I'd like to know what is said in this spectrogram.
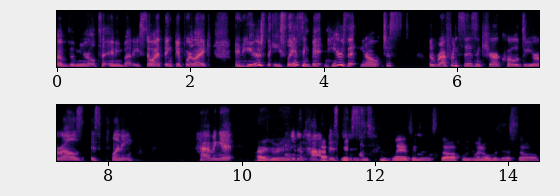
of the mural to anybody. So I think if we're like, and here's the East Lansing bit, and here's it, you know, just the references and QR codes, URLs is plenty. Having it I agree. over the top is just East Lansing and stuff. We went over this, so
